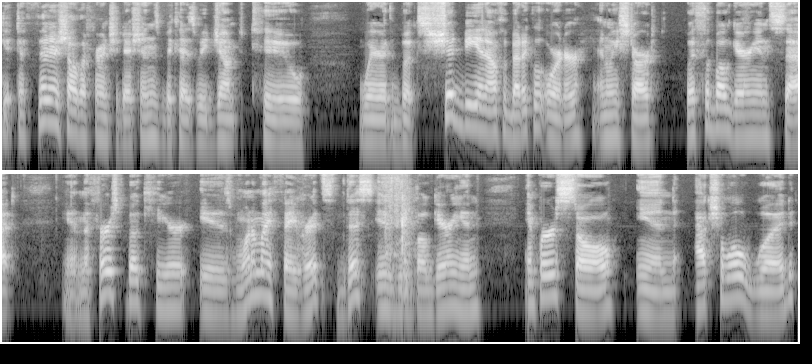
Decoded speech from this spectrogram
get to finish all the French editions because we jump to where the books should be in alphabetical order, and we start with the Bulgarian set. And the first book here is one of my favorites. This is the Bulgarian Emperor's Soul in actual wood.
